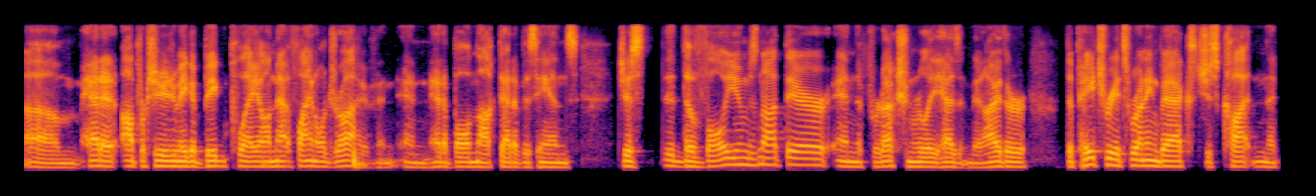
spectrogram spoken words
um, had an opportunity to make a big play on that final drive and, and had a ball knocked out of his hands. Just the, the volume's not there, and the production really hasn't been either. The Patriots running backs just caught in the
